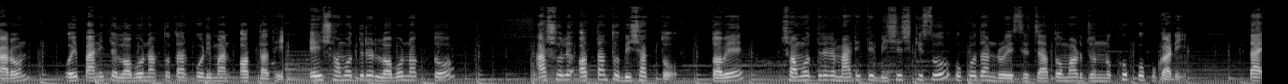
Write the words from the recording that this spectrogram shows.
কারণ ওই পানিতে লবণাক্ততার পরিমাণ অত্যাধিক। এই সমুদ্রের লবণাক্ত আসলে অত্যন্ত বিষাক্ত, তবে সমুদ্রের মাটিতে বিশেষ কিছু উপাদান রয়েছে যা তোমার জন্য খুব উপকারী। তাই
